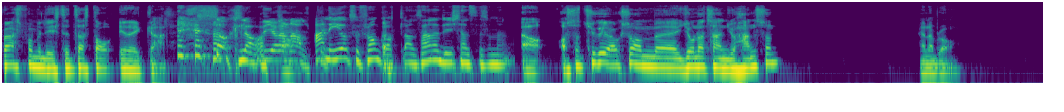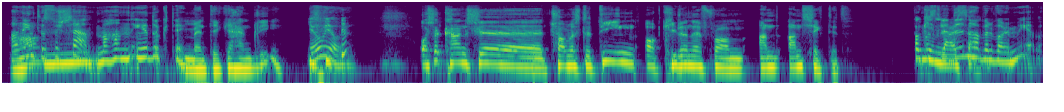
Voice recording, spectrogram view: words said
först på min lista där står Erik Gard. Såklart. Det gör han alltid. Han är ju också från Gotland, så han hade ju känt sig som hemma. Ja, och så tycker jag också om eh, Jonathan Johansson. Han är bra. Han är inte så känd, men han är duktig. Men det kan han bli. Jo, jo. Och så kanske eh, Thomas Ledin och killarna från An- Ansiktet. Och Thomas Kim Ledin har väl varit med? Va?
